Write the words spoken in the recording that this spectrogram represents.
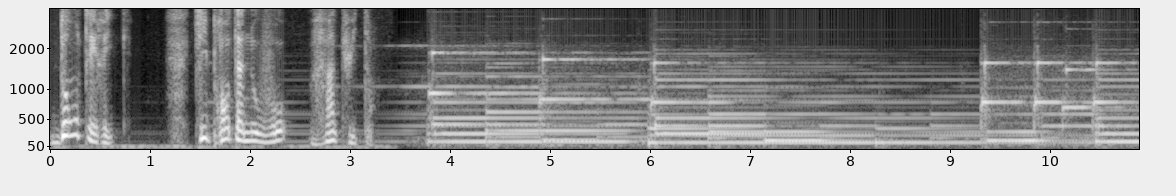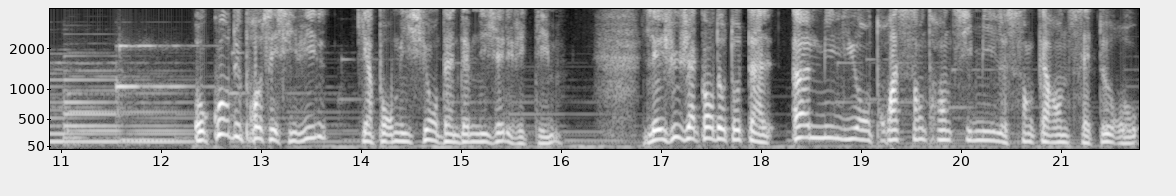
dont Eric, qui prend à nouveau 28 ans. Au cours du procès civil, qui a pour mission d'indemniser les victimes, les juges accordent au total 1 336 147 euros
